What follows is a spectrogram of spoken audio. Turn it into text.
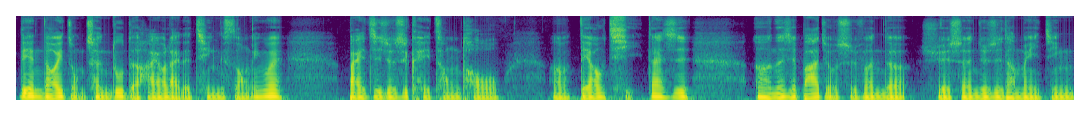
练到一种程度的还要来的轻松。因为白纸就是可以从头嗯雕起，但是嗯那些八九十分的学生，就是他们已经。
